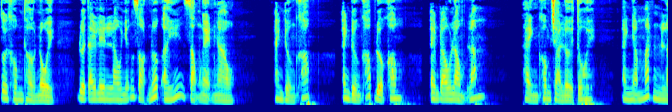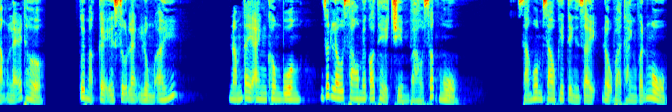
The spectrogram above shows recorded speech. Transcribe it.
Tôi không thở nổi Đưa tay lên lau những giọt nước ấy, Giọng nghẹn ngào. Anh đừng khóc, Anh đừng khóc được không? Em đau lòng lắm. Thành không trả lời tôi, Anh nhắm mắt lặng lẽ thở. Tôi mặc kệ sự lạnh lùng ấy. Nắm tay anh không buông, Rất lâu sau mới có thể chìm vào giấc ngủ. Sáng hôm sau khi tỉnh dậy, Đậu và Thành vẫn ngủ.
